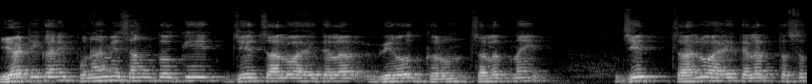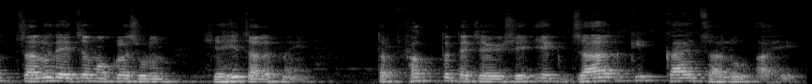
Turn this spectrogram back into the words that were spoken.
या ठिकाणी पुन्हा मी सांगतो की जे चालू आहे त्याला विरोध करून चालत नाही. जे चालू आहे त्याला तसंच चालू द्यायचं मोकळं सोडून हेही चालत नाही. तर फक्त त्याच्याविषयी एक जाग की काय चालू आहे?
